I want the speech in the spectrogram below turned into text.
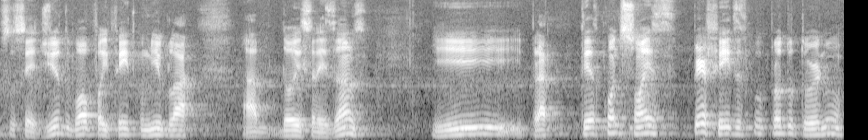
sucedido, igual foi feito comigo lá há dois, três anos, e para ter condições perfeitas para o produtor não,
